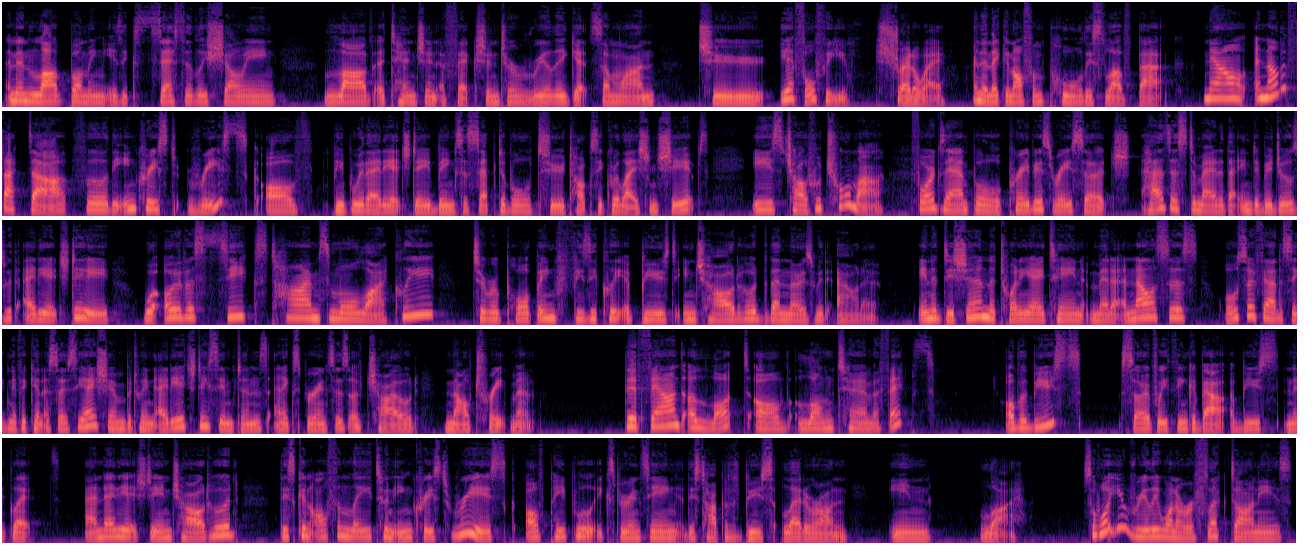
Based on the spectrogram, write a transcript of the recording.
And then love bombing is excessively showing love, attention, affection to really get someone to yeah fall for you straight away, and then they can often pull this love back. Now, another factor for the increased risk of people with ADHD being susceptible to toxic relationships is childhood trauma. For example, previous research has estimated that individuals with ADHD were over six times more likely to report being physically abused in childhood than those without it. In addition, the 2018 meta analysis also found a significant association between ADHD symptoms and experiences of child maltreatment. They've found a lot of long term effects of abuse. So, if we think about abuse, neglect, and ADHD in childhood, this can often lead to an increased risk of people experiencing this type of abuse later on in life. So, what you really want to reflect on is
